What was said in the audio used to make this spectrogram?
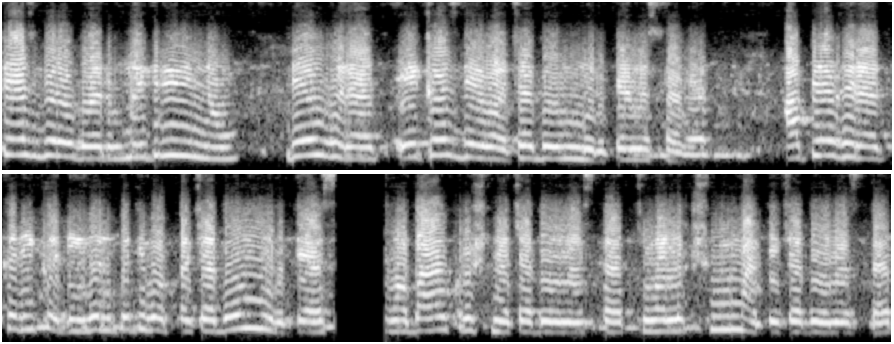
त्याचबरोबर मैत्रिणींनो देवघरात एकाच देवाच्या दोन मूर्त्या नसाव्यात. आपल्या घरात कधी कधी गणपती बाप्पाच्या दोन मूर्त्या किंवा बाळकृष्णाच्या दोन असतात किंवा लक्ष्मी मातेच्या दोन असतात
